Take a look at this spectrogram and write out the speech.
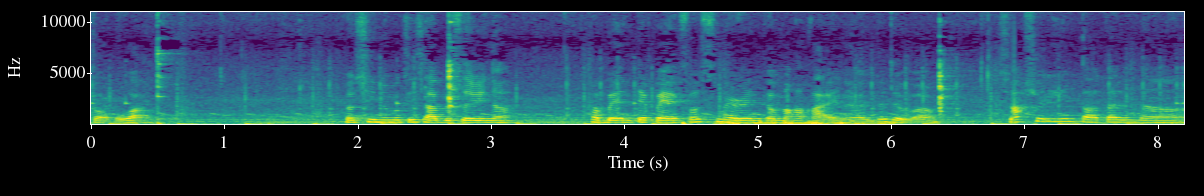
tokwa. Kasi sino magsasabi sa'yo na sa 20 pesos, meron ka makakain na ito, diba? So, actually, yung total na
